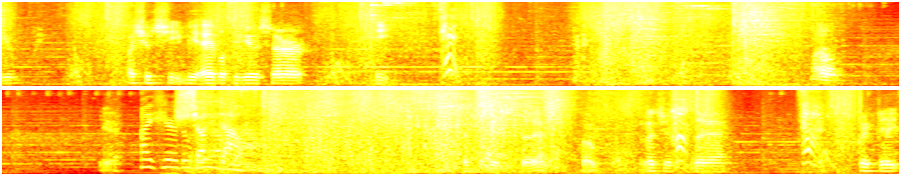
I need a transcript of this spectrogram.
you? Why should she be able to use her? Well, yeah. I hear the Shut wind. down. Let's just uh, oh, let's just uh, quickly.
